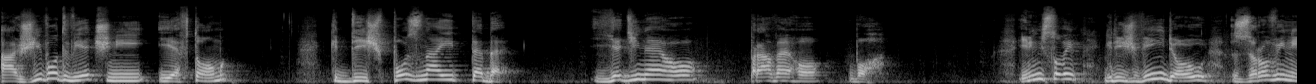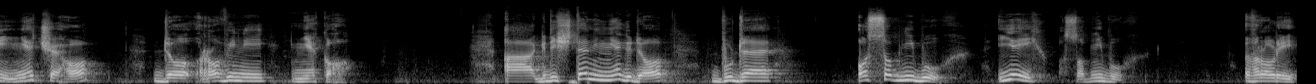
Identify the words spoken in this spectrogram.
A život věčný je v tom, když poznají tebe, jediného pravého Boha. Jinými slovy, když výjdou z roviny něčeho, do roviny někoho. A když ten někdo bude osobní Bůh, jejich osobní Bůh, v roli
